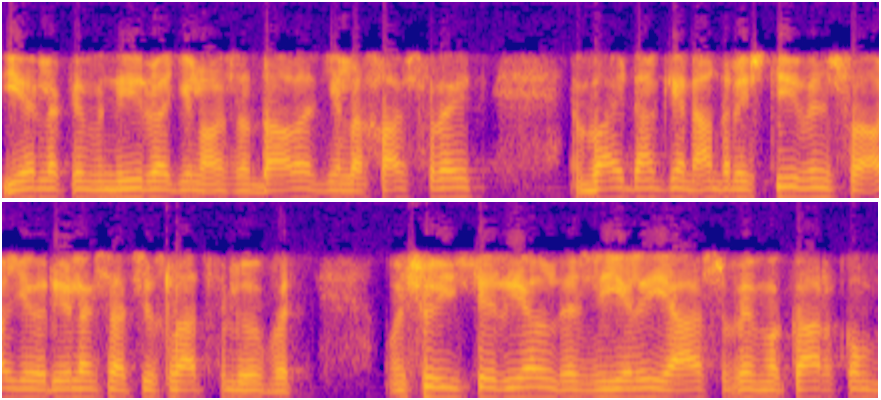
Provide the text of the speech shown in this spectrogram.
eerlike manier wat julle ons aandaal het, julle gasvryheid. En baie dankie aan Andre Stevens vir al jou reëlings wat so glad verloop het ons so iets reël dat die hele jaar so by mekaar kom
